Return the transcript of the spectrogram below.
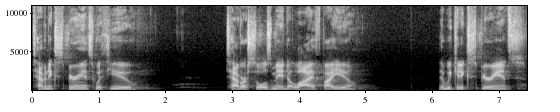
to have an experience with you, to have our souls made alive by you, that we could experience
